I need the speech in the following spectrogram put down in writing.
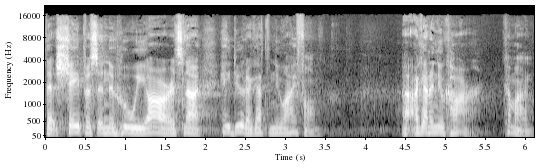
that shape us into who we are. It's not, hey, dude, I got the new iPhone. I got a new car. Come on.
